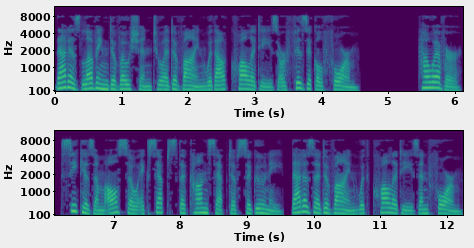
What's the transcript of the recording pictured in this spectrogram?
that is loving devotion to a divine without qualities or physical form. However, Sikhism also accepts the concept of saguni, that is a divine with qualities and form.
